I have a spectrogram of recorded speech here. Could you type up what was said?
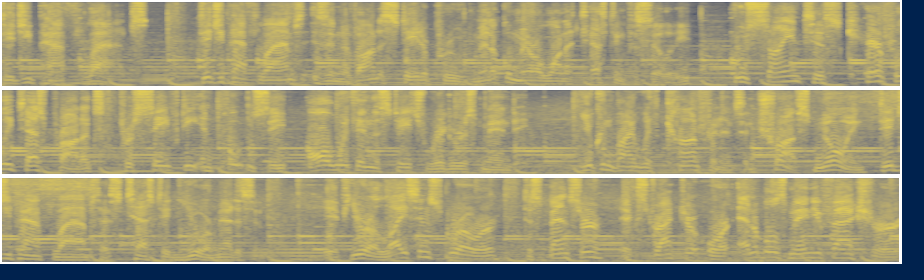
Digipath Labs. Digipath Labs is a Nevada state-approved medical marijuana testing facility whose scientists carefully test products for safety and potency, all within the state's rigorous mandate. You can buy with confidence and trust knowing Digipath Labs has tested your medicine. If you're a licensed grower, dispenser, extractor, or edibles manufacturer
